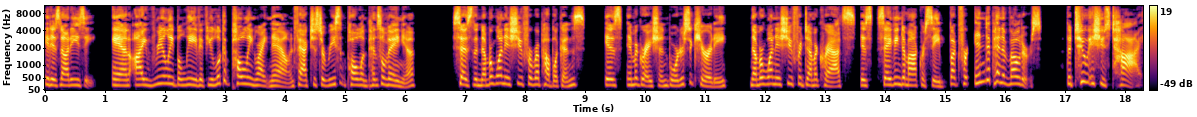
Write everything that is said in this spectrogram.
it is not easy. And I really believe if you look at polling right now, in fact, just a recent poll in Pennsylvania says the number one issue for Republicans is immigration, border security. Number one issue for Democrats is saving democracy, but for independent voters, the two issues tie.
